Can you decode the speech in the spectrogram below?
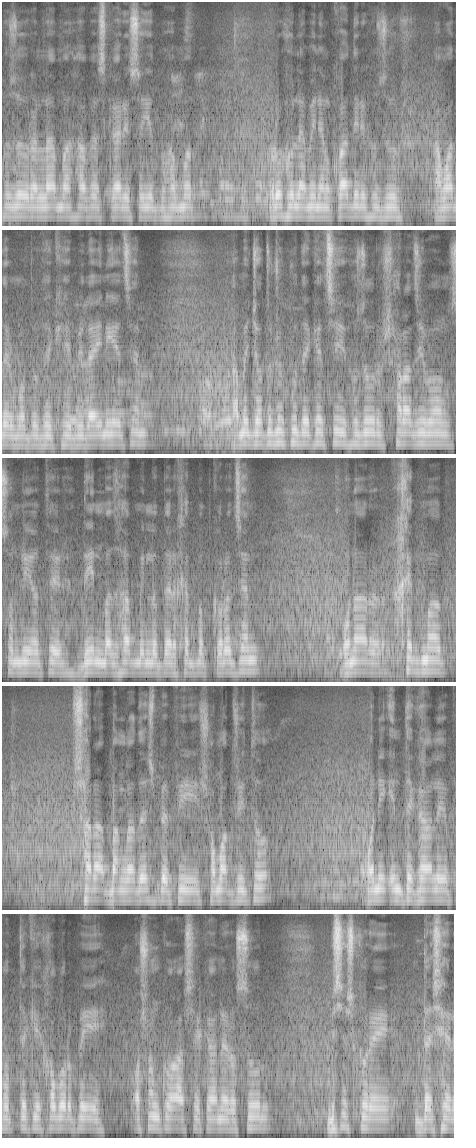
হুজুর আল্লামা হাফেজ কারি সৈয়দ মোহাম্মদ রুহুল আমিন আল কাদির হুজুর আমাদের মধ্য থেকে বিদায় নিয়েছেন। আমি যতটুকু দেখেছি, হুজুর সারা জীবন সুন্নিয়তের দিন মাঝহাব মিল্লতের খেদমত করেছেন। ওনার খেদমত সারা বাংলাদেশব্যাপী সমাদৃত। উনি ইন্তেকালে প্রত্যেকে খবর পেয়ে অসংখ্য আসে আশেকানে রসুল, বিশেষ করে দেশের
